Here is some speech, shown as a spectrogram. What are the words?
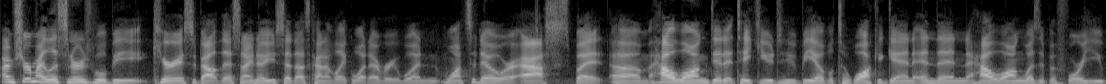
I'm sure my listeners will be curious about this. And I know you said that's kind of like what everyone wants to know or asks, but um, how long did it take you to be able to walk again? And then how long was it before you,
